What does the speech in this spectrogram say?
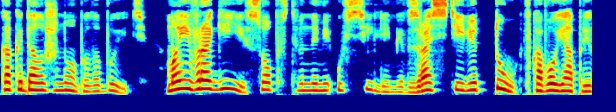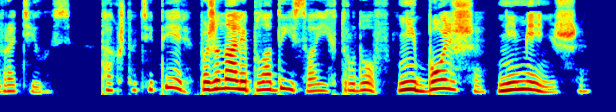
как и должно было быть. Мои враги собственными усилиями взрастили ту, в кого я превратилась. Так что теперь пожинали плоды своих трудов, ни больше, ни меньше.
